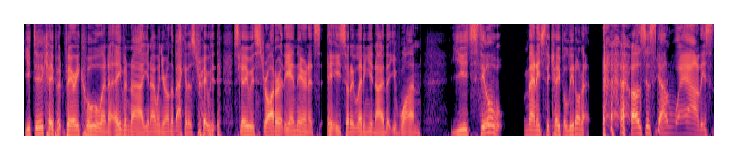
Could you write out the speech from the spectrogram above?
you do keep it very cool, and even uh, you know when you're on the back of the street with ski with Strider at the end there, and it's he's sort of letting you know that you've won. You still manage to keep a lid on it. I was just going, wow, this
